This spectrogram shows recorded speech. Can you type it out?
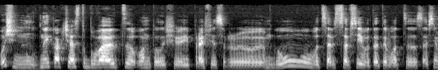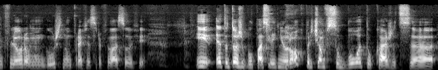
очень нудный, как часто бывают. Он был еще и профессор э, МГУ, вот со, со всей вот этой вот, э, со всем флером МГУшного профессора философии. И это тоже был последний урок, причем в субботу, кажется.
